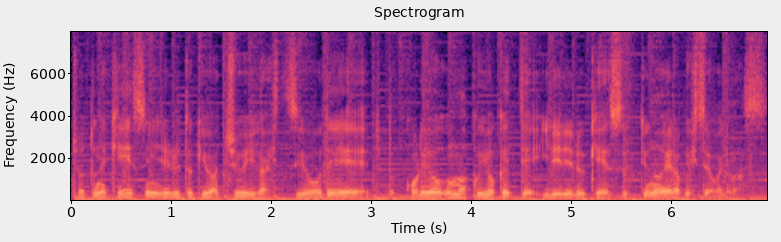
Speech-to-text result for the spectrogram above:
ちょっとねケースに入れる時は注意が必要でちょっとこれをうまく避けて入れれるケースっていうのを選ぶ必要があります。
